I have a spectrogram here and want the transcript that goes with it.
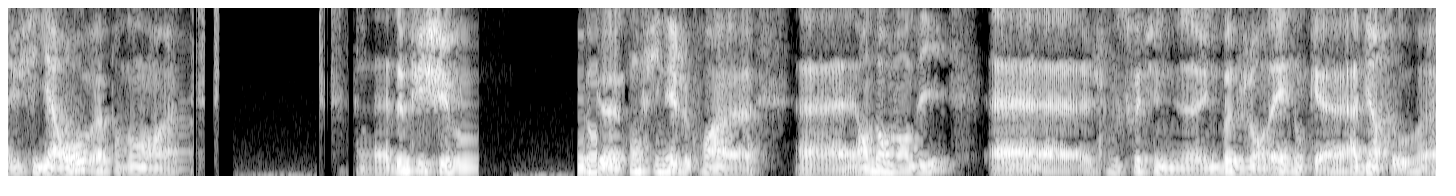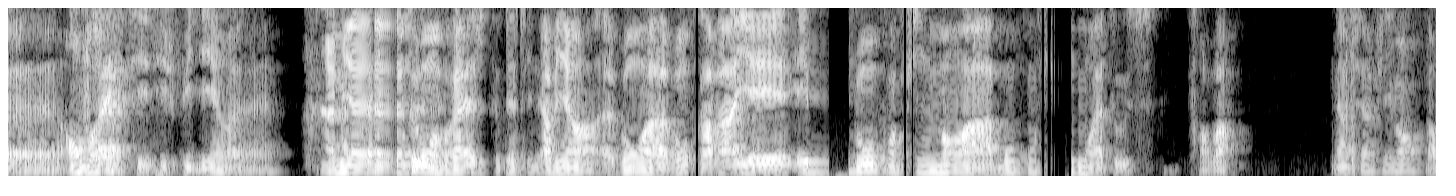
du Figaro pendant depuis chez vous. Donc, confiné, je crois, en Normandie. je vous souhaite une, bonne journée. Donc, à bientôt, en vrai, si, je puis dire. À bientôt en vrai, j'espère bien. Bon, bon travail et, et, bon confinement à bon confinement à tous. Au revoir. Merci infiniment. Au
